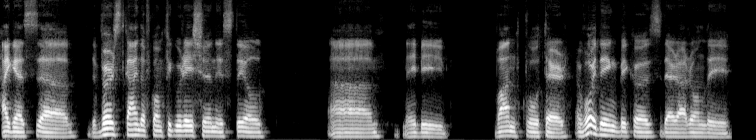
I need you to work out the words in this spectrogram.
I guess uh, the worst kind of configuration is still uh, maybe one quarter avoiding because there are only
